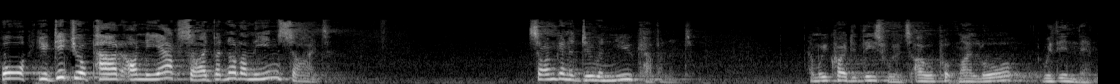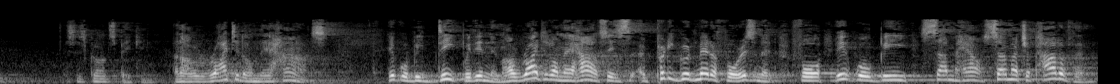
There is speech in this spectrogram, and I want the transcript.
Or you did your part on the outside, but not on the inside. So I'm going to do a new covenant. And we quoted these words, I will put my law within them. This is God speaking. And I will write it on their hearts. It will be deep within them. I'll write it on their hearts is a pretty good metaphor, isn't it? For it will be somehow so much a part of them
